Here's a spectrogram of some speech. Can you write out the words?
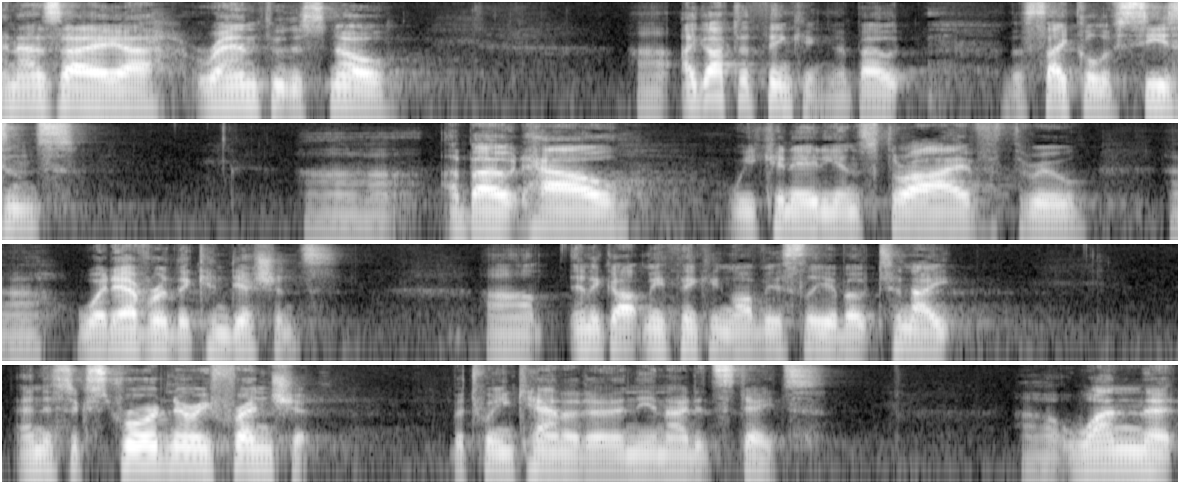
And as I uh, ran through the snow, uh, I got to thinking about the cycle of seasons, uh, about how we Canadians thrive through uh, whatever the conditions. Uh, and it got me thinking, obviously, about tonight and this extraordinary friendship between Canada and the United States. Uh, one that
